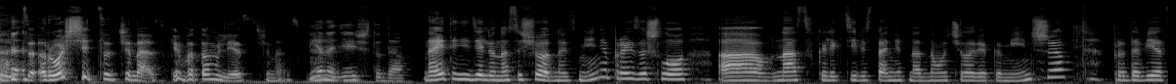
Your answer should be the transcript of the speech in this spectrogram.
Рощица Чинаски, потом лес Чинаски. Я надеюсь, что да. На этой неделе у нас нас еще одно изменение произошло. А, нас в коллективе станет на одного человека меньше. Продавец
